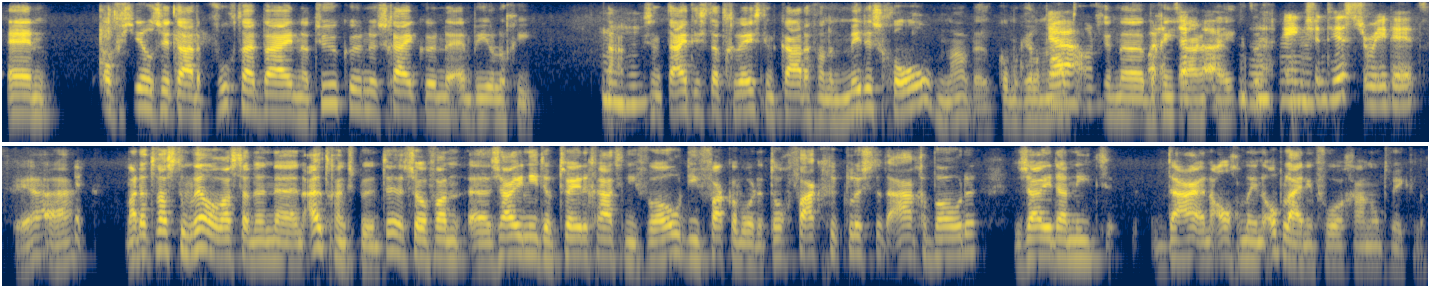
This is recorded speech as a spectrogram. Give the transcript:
En officieel zit daar de bevoegdheid bij natuurkunde, scheikunde en biologie. Nou, een tijd is dat geweest in het kader van een middenschool. Nou, daar kom ik helemaal Ja, terug in uh, begin net jaren zeggen, 90. Ancient history dit. Ja, maar dat was toen wel was dat een, eh, een uitgangspunt. Hè? Zo van, eh, zou je niet op tweede graadsniveau, die vakken worden toch vaak geclusterd aangeboden, zou je dan niet daar een algemene opleiding voor gaan ontwikkelen?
